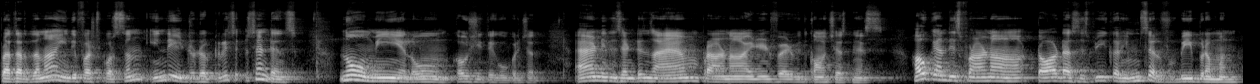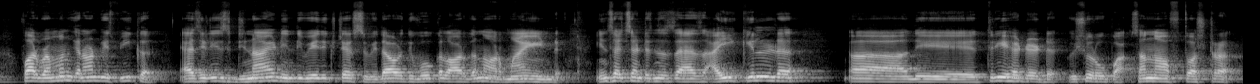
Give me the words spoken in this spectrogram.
Pratardana in the first person in the introductory sentence. Know me alone, Kaushitaka Upanishad. And in the sentence, I am prana identified with consciousness. How can this prana, taught as speaker himself, be Brahman? For Brahman cannot be speaker as it is denied in the Vedic text without the vocal organ or mind. In such sentences as I killed uh, the three headed Vishwarupa, son of Twashtra,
